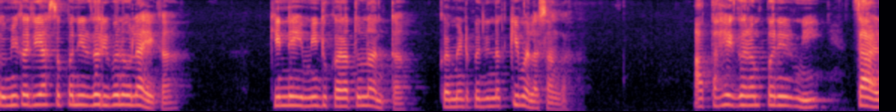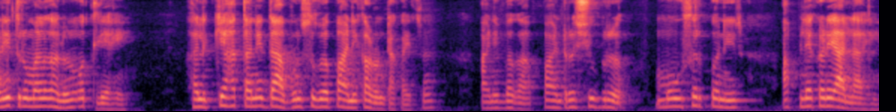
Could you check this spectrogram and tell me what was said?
तुम्ही कधी असं पनीर घरी बनवलं आहे का? की नेहमी दुकानातून आणता? कमेंटमध्ये नक्की मला सांगा. आता हे गरम पनीर मी चाळणीत रुमाल घालून ओतले आहे. हलक्या हाताने दाबून सगळं पाणी काढून टाकायचं. आणि बघा पांढरं शुभ्र मऊसर पनीर आपल्याकडे आलं आहे.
